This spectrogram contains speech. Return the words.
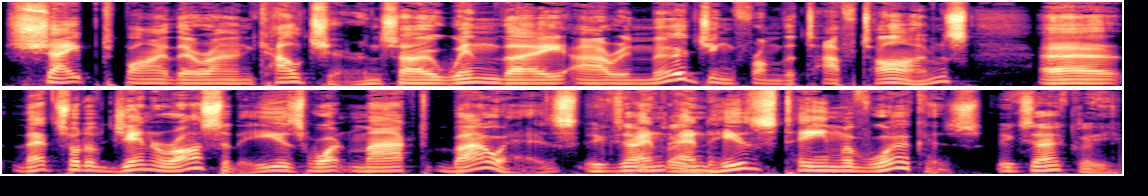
shaped by their own culture, and so when they are emerging from the tough times, uh, that sort of generosity is what marked Boaz Exactly. and, and his team of workers. Exactly.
